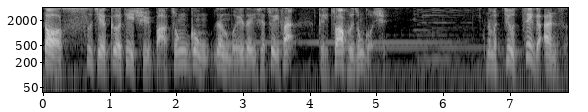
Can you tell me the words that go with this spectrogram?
到世界各地去把中共认为的一些罪犯给抓回中国去。那么就这个案子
